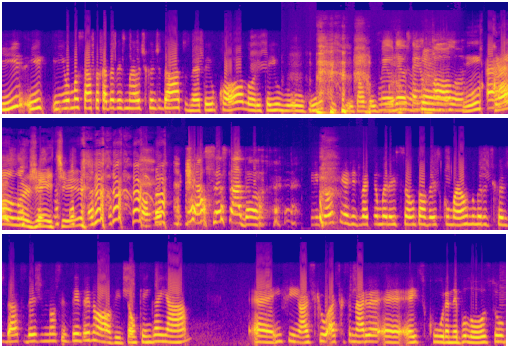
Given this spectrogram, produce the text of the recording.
E, e, e, uma safra cada vez maior de candidatos, né? Tem o Collor e tem o, o que talvez. Meu Deus, tem o Collor. O é, Collor, gente! é assustador. Então, assim, a gente vai ter uma eleição talvez com o maior número de candidatos desde 1989. Então, quem ganhar. É, enfim, acho que, acho que o cenário é, é, é escuro, é nebuloso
